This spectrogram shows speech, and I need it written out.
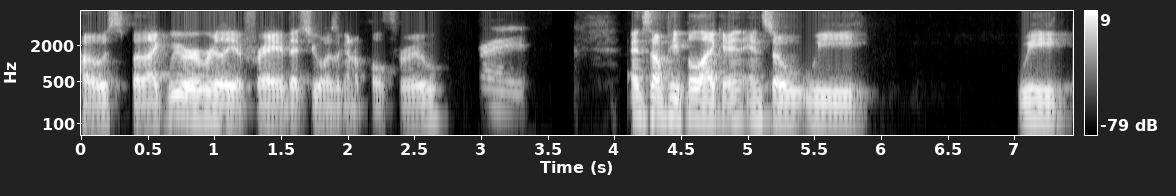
posts, but like we were really afraid that she wasn't going to pull through. Right. And some people like, and, and so we, we,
